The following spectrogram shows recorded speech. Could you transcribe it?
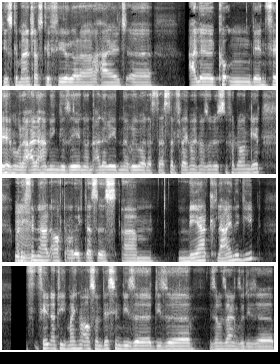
dieses Gemeinschaftsgefühl oder halt äh, alle gucken den Film oder alle haben ihn gesehen und alle reden darüber, dass das dann vielleicht manchmal so ein bisschen verloren geht. Und mhm. ich finde halt auch dadurch, dass es ähm, mehr kleine gibt, fehlt natürlich manchmal auch so ein bisschen diese, diese, wie soll man sagen, so diese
